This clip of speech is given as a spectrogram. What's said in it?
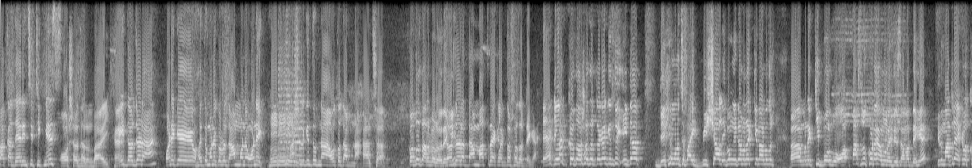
পাকা দেড় ইঞ্চি থিকনেস অসাধারণ ভাই। এই দরজাটা অনেকে হয়তো মনে করবে দাম মানে অনেক। আসলে কিন্তু না অত দাম না। আচ্ছা। কত তারপরে দরজাটার দাম মাত্র এক লাখ দশ হাজার টাকা। এক লক্ষ দশ হাজার টাকা কিন্তু এটা দেখে মনে হচ্ছে ভাই বিশাল এবং এটা মানে কেনার মতো আহ, মানে কি বলব পাঁচ লক্ষ টাকা মনে হইতেছে আমার দেখে। কিন্তু মাত্র এক লক্ষ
